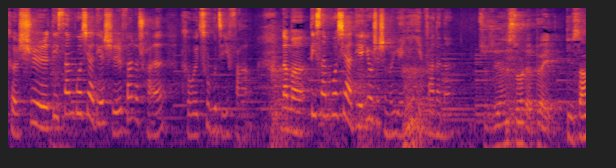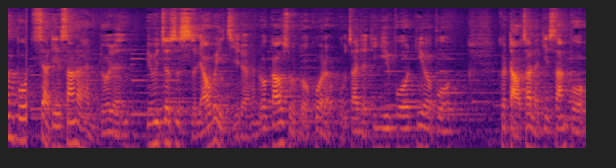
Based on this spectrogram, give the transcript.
可是第三波下跌时翻了船，可谓猝不及防。那么第三波下跌又是什么原因引发的呢？主持人说的对，第三波下跌伤了很多人，因为这是始料未及的，很多高手躲过了股灾的第一波、第二波，和倒在了第三波。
